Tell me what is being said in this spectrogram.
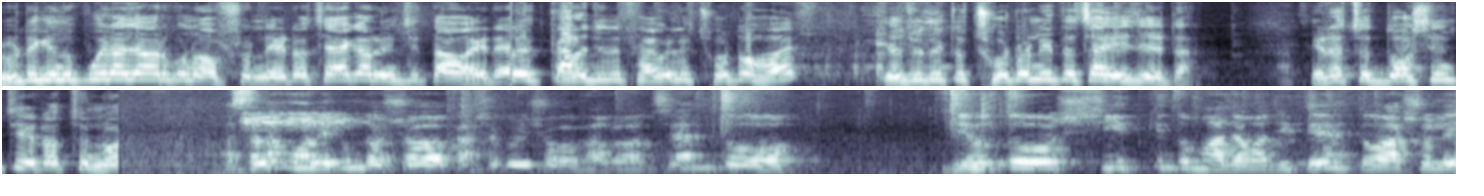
রুটি কিন্তু পুইরা যাওয়ার কোনো অপশন নেই। এটা হচ্ছে এগারো ইঞ্চি তাওয়া। এটা কারও যদি ফ্যামিলি ছোট হয়, কেউ যদি একটু ছোট নিতে চায়, এই যে এটা। এটা হচ্ছে দশ ইঞ্চি, এটা হচ্ছে আসসালামু আলাইকুম দর্শক, আশা করি সবাই ভালো আছেন। তো যেহেতু শীত কিন্তু মাঝামাঝিতে, তো আসলে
